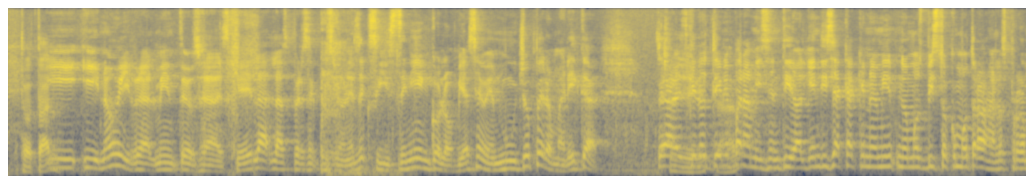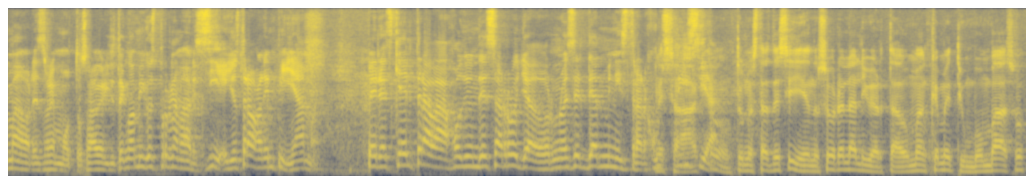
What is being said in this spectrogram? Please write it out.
Total. Y, y no, y realmente, o sea, es que la- las persecuciones existen y en Colombia se ven mucho, pero marica. O sea, Sí, es que no tiene para mí sentido. Alguien dice acá que no, hemos visto cómo trabajan los programadores remotos. A ver, yo tengo amigos programadores. Sí, ellos trabajan en pijama. Pero es que el trabajo de un desarrollador no es el de administrar justicia. Exacto. Tú no estás decidiendo sobre la libertad de un man que metió un bombazo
